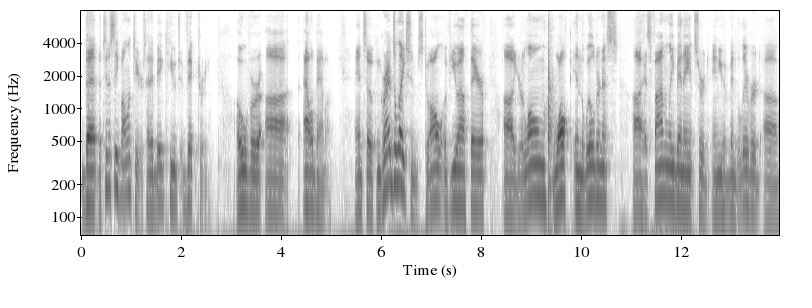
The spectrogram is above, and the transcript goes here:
that the Tennessee Volunteers had a big, huge victory over uh, Alabama. And so, congratulations to all of you out there. Uh, your long walk in the wilderness uh, has finally been answered, and you have been delivered uh,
